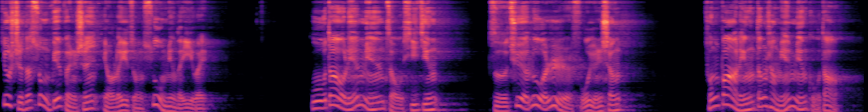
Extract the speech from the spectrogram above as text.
就使得送别本身有了一种宿命的意味。古道连绵走西京，紫雀落日浮云生。从霸陵登上绵绵古道，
